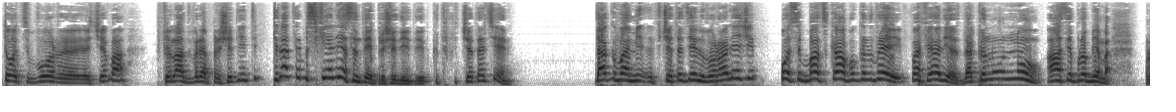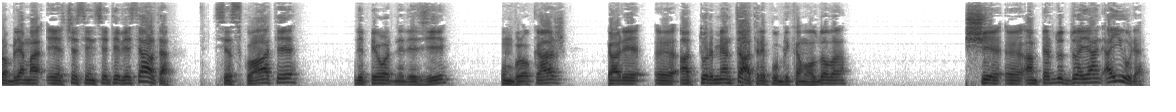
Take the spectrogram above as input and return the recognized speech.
toți vor ceva, Filat vrea președinte, Filat trebuie să fie ales întâi președinte decât cetățeni. Dacă va, cetățenii vor alege, poți să bați capul când vrei, va fi ales. Dacă nu, nu. Asta e problema. Problema acestei inițiative este alta. Se scoate de pe ordine de zi un blocaj care uh, a turmentat Republica Moldova și uh, am pierdut doi ani aiurea.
